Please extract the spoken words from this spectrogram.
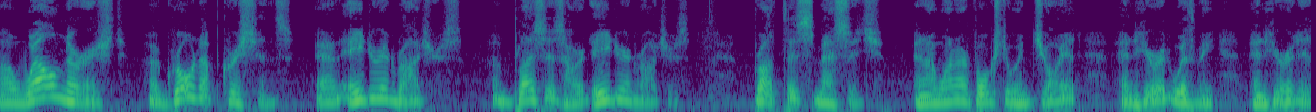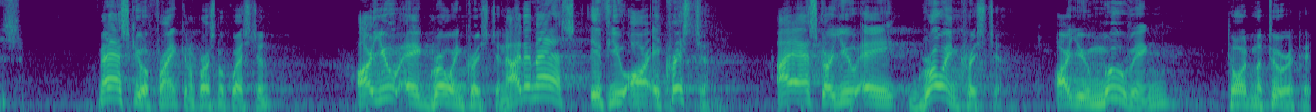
Uh, well nourished, uh, grown up Christians. And Adrian Rogers, uh, bless his heart, Adrian Rogers, brought this message. And I want our folks to enjoy it and hear it with me. And here it is. May I ask you a frank and a personal question? Are you a growing Christian? I didn't ask if you are a Christian. I ask, are you a growing Christian? Are you moving toward maturity?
